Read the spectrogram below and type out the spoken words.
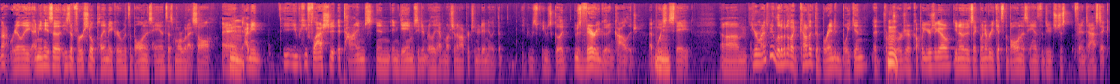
not really. I mean, he's a he's a versatile playmaker with the ball in his hands. That's more what I saw. And I mean, he, he flashed it at times in in games. He didn't really have much of an opportunity. I mean, like the he was he was good. He was very good in college at Boise State. Um, he reminds me a little bit of like kind of like the Brandon Boykin at, from Georgia a couple years ago. You know, it's like whenever he gets the ball in his hands, the dude's just fantastic.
